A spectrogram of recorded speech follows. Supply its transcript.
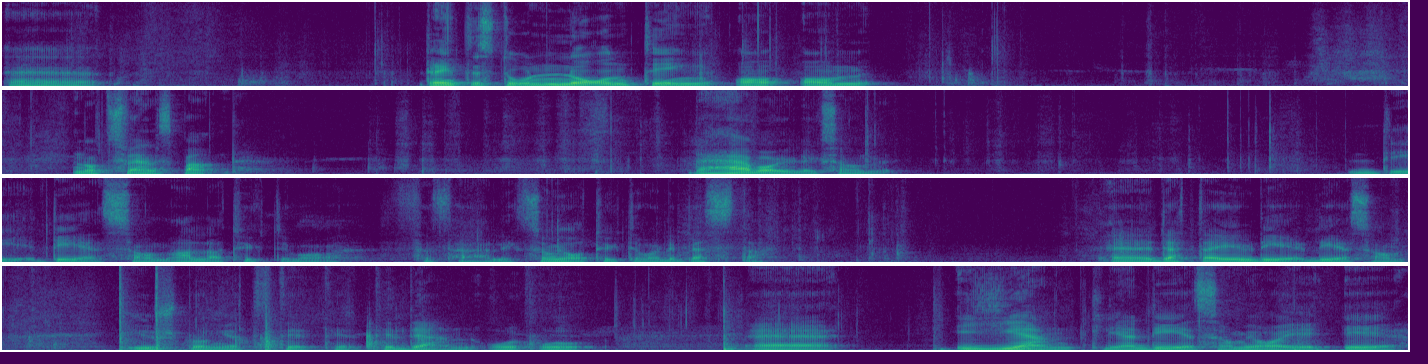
Eh, det inte står någonting om, om något svenskt band. Det här var ju liksom det, det som alla tyckte var förfärligt, som jag tyckte var det bästa. Eh, detta är ju det, det som ursprunget till, till, till den och, och eh, egentligen det som jag är, är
